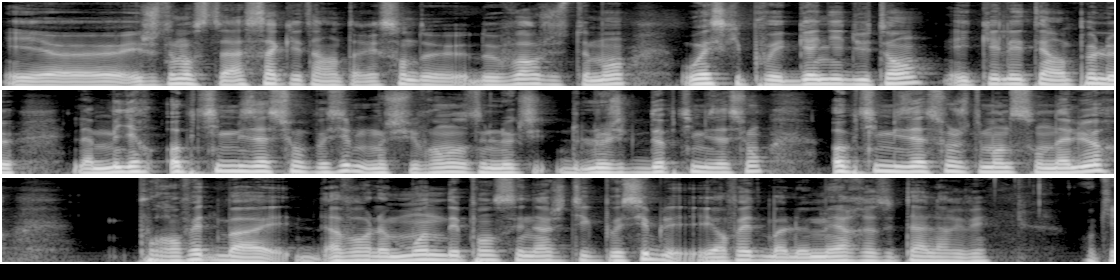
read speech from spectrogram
Et, euh, justement, c'était ça qui était intéressant de, voir, justement, où est-ce qu'il pouvait gagner du temps et quelle était un peu le, la meilleure optimisation possible. Moi, je suis vraiment dans une logi- logique d'optimisation, optimisation justement de son allure pour en fait bah, avoir le moins de dépenses énergétiques possible et, en fait bah, le meilleur résultat à l'arrivée. Ok,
